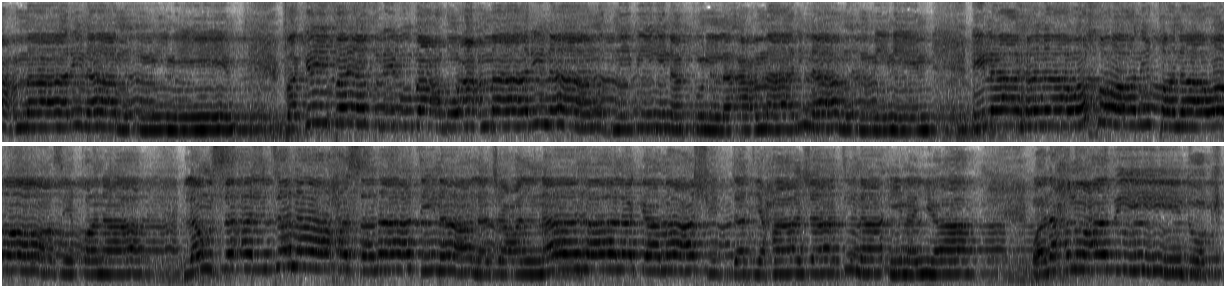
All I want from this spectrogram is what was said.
أعمارنا مؤمنين؟ فكيف يغلب بعض أعمارنا مذنبين كل أعمارنا مؤمنين؟ إلهنا وخالقنا ورازقنا لو سألتنا حسناتنا لجعلناها لك مع شدة حاجاتنا إليها. ونحن عبيدك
